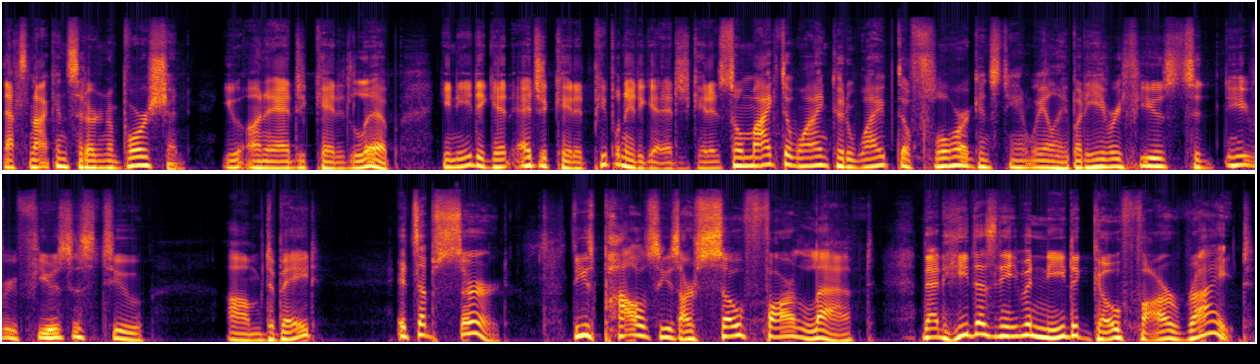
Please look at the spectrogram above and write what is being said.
That's not considered an abortion. You uneducated lib. You need to get educated. People need to get educated. So Mike DeWine could wipe the floor against Nan Whaley, but he refused to. He refuses to um, debate. It's absurd. These policies are so far left that he doesn't even need to go far right.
